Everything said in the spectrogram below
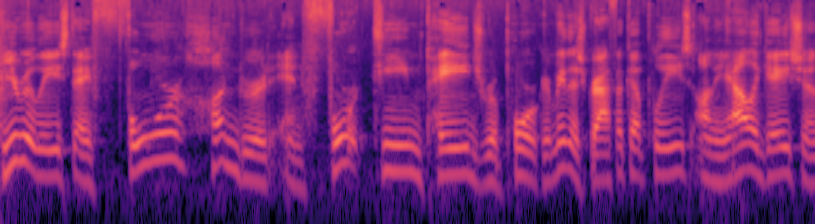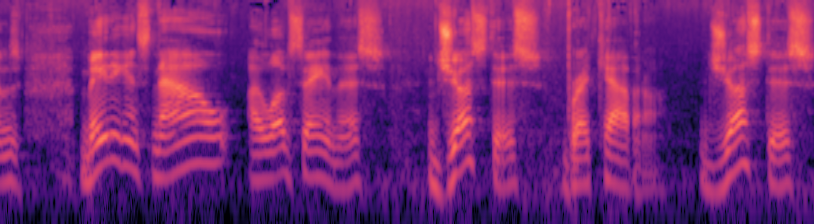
he released a 414 page report. Can you bring this graphic up, please, on the allegations made against now, I love saying this, Justice Brett Kavanaugh. Justice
